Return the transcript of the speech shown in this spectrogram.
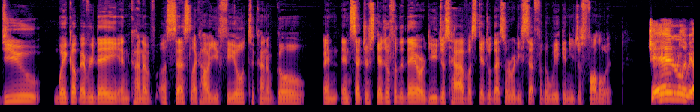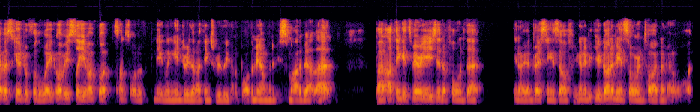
Do you wake up every day and kind of assess like how you feel to kind of go and, and set your schedule for the day or do you just have a schedule that's already set for the week and you just follow it? Generally, we have a schedule for the week. Obviously, if I've got some sort of niggling injury that I think is really going to bother me, I'm going to be smart about that. But I think it's very easy to fall into that, you know, addressing yourself. You're gonna be you're gonna be in sore and tired no matter what.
